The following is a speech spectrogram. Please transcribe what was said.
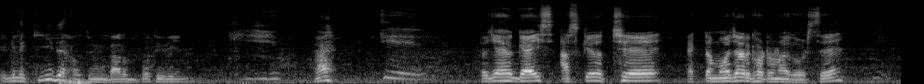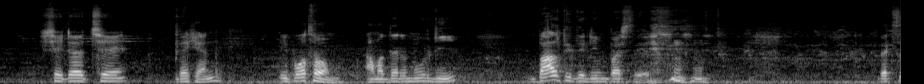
এগুলো কি দেখো তুমি বার প্রতিদিন? হ্যাঁ? তো যাই হোক গাইস আজকে হচ্ছে একটা মজার ঘটনা ঘটছে। সেটা হচ্ছে দেখেন এই প্রথম আমাদের মুরগি বালতিতে ডিম পারছে দেখছ?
